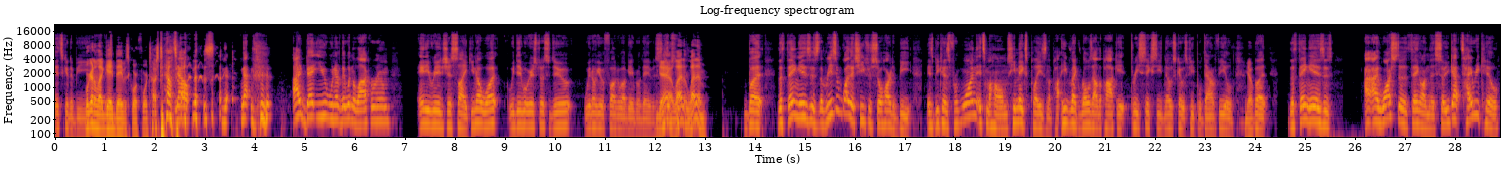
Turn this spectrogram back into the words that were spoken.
it's gonna be. We're gonna let Gabe Davis score four touchdowns Now- on us. Not, I bet you whenever they went in the locker room, Andy Reid's just like, you know what? We did what we were supposed to do. We don't give a fuck about Gabriel Davis. yeah, let let him. But the thing is, is the reason why the Chiefs are so hard to beat is because for one, it's Mahomes. He makes plays in the po- he like rolls out of the pocket, 360, no scopes people downfield. Yep. But the thing is, is I, I watched the thing on this. So you got Tyreek Hill,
